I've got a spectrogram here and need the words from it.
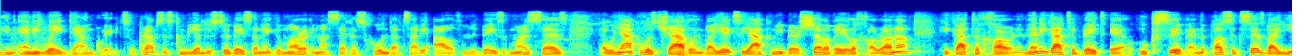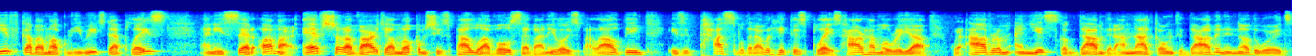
in any way downgraded. So perhaps this can be understood based on a Gemara in Maseches Chulin Daf Tzadi Aleph from the. The Gemara says that when Yaakov was traveling, he got to Charan, and then he got to Beit El, Uksiv, and the pasuk says. He reached that place, and he said, Omar, avarti al vanilo. Is it possible that I would hit this place, Har HaMoriah, where Avram and Yitzchak davened, that I'm not going to daven? In other words,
